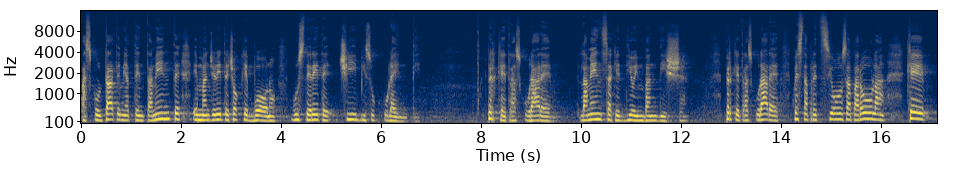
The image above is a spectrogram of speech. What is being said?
Ascoltatemi attentamente e mangerete ciò che è buono, gusterete cibi succulenti. Perché trascurare la mensa che Dio imbandisce? Perché trascurare questa preziosa parola che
